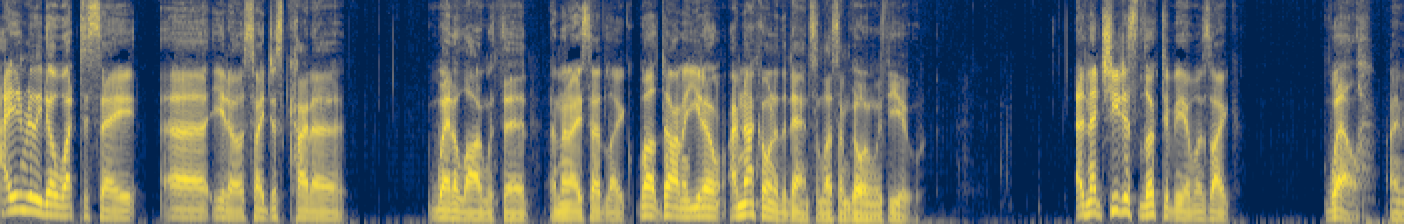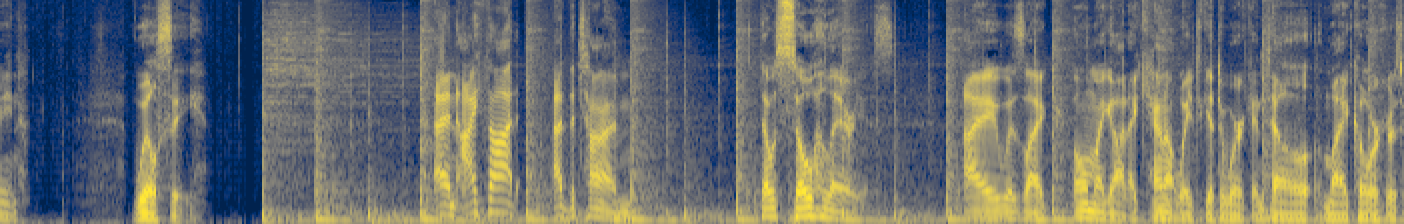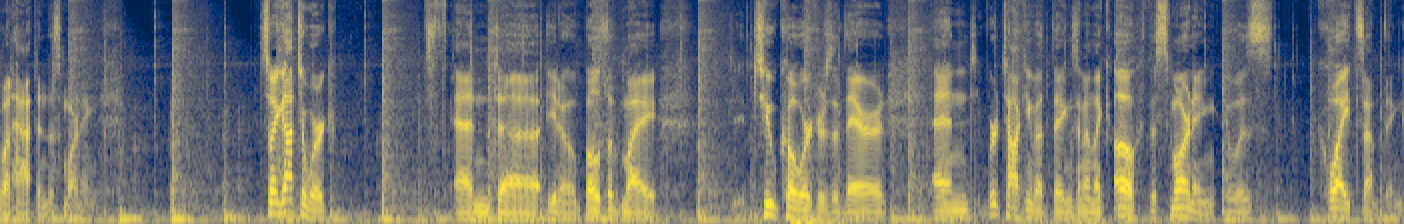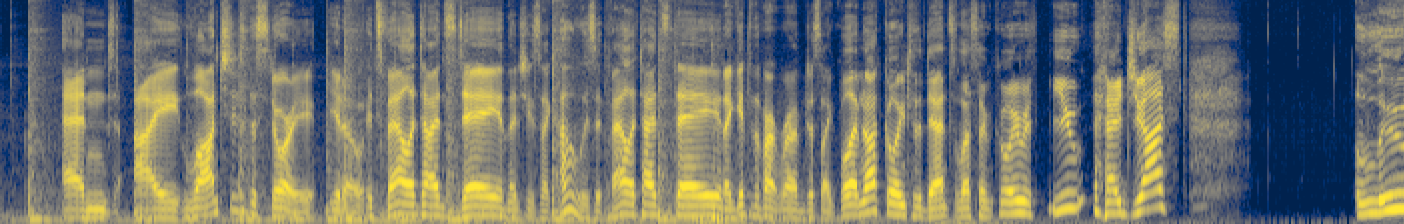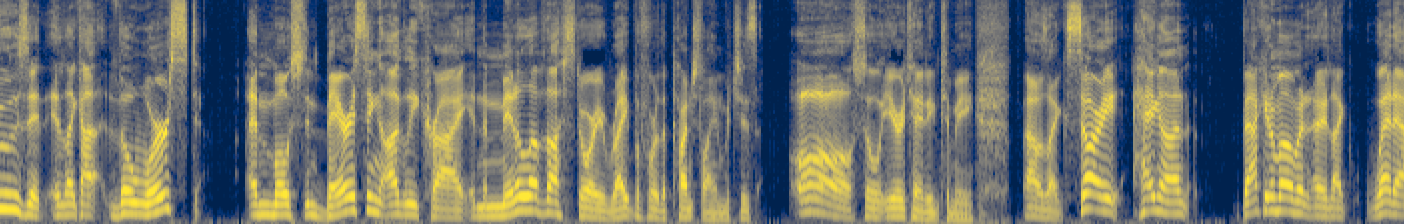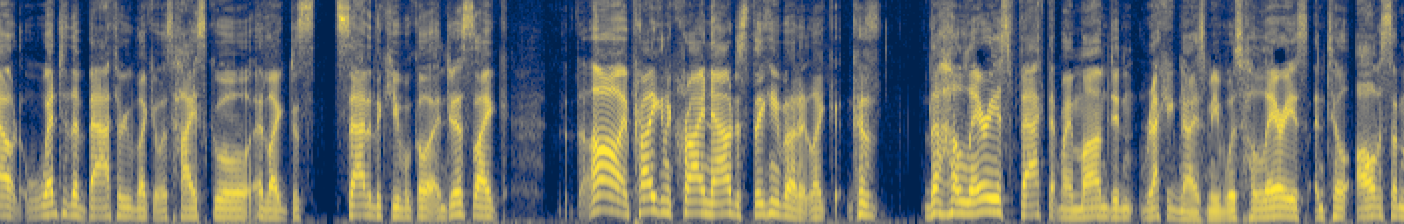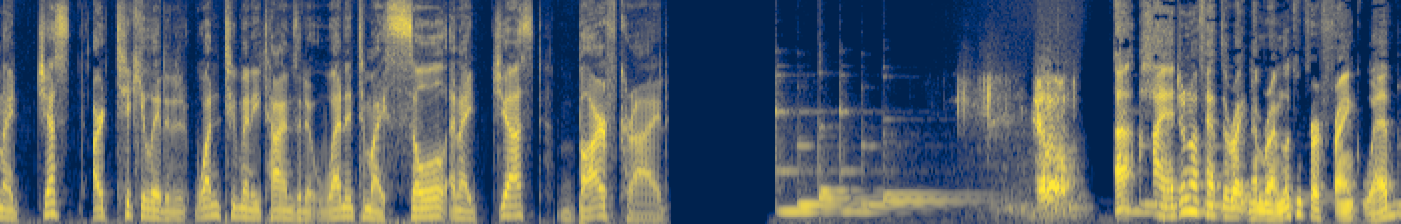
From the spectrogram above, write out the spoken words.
I didn't really know what to say, uh, you know, so I just kind of went along with it. And then I said, like, well, Donna, you know, I'm not going to the dance unless I'm going with you. And then she just looked at me and was like, well, I mean, we'll see. And I thought at the time that was so hilarious. I was like, oh my God, I cannot wait to get to work and tell my coworkers what happened this morning. So I got to work, and, uh, you know, both of my two coworkers are there, and we're talking about things, and I'm like, oh, this morning it was quite something and I launched into the story, you know, it's Valentine's Day. And then she's like, oh, is it Valentine's Day? And I get to the part where I'm just like, well, I'm not going to the dance unless I'm going with you. And I just lose it. like uh, the worst and most embarrassing, ugly cry in the middle of the story, right before the punchline, which is, oh, so irritating to me. I was like, sorry, hang on, back in a moment. I like went out, went to the bathroom like it was high school, and like just sat in the cubicle and just like, oh, I'm probably gonna cry now just thinking about it. Like, because the hilarious fact that my mom didn't recognize me was hilarious until all of a sudden I just articulated it one too many times and it went into my soul and I just barf cried. Hello. Uh, hi, I don't know if I have the right number. I'm looking for Frank Webb.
